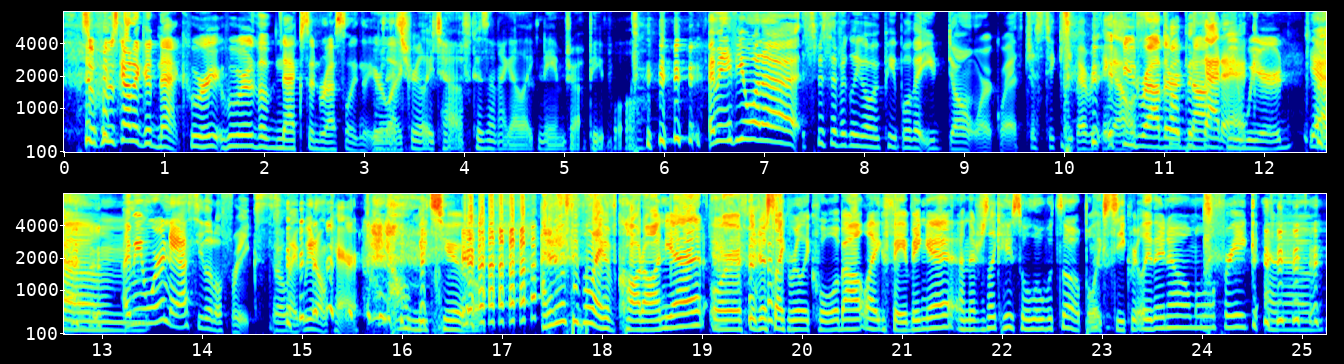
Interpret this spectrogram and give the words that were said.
So who's got a good neck? Who are who are the necks in wrestling that you're That's like It's really tough because then I got like name drop people. I mean, if you want to specifically go with people that you don't work with, just to keep everything if else you'd rather not be weird. Yeah. Um, I mean, we're nasty little freaks, so like we don't care. Oh, me too. I don't know if people like have caught on yet, or if they're just like really cool about like fabing it, and they're just like, "Hey, Solo, what's up?" But like secretly, they know I'm a little freak. And, um,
